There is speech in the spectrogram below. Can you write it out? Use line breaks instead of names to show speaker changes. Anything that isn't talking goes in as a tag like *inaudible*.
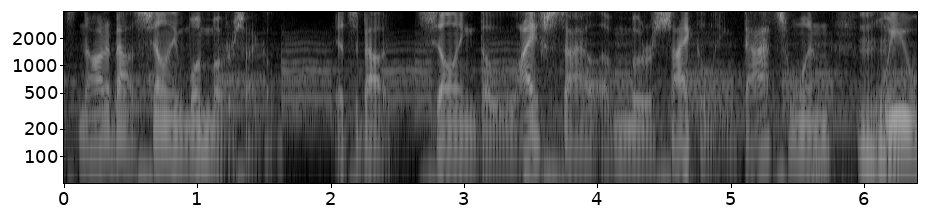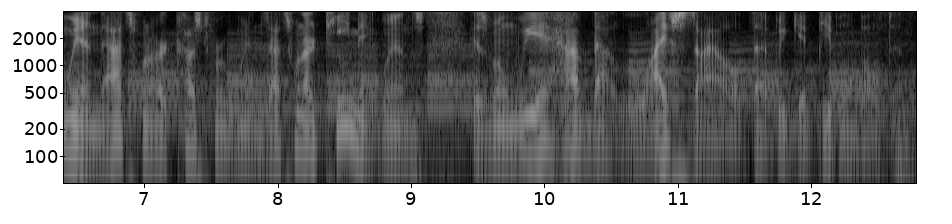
it's not about selling one motorcycle. It's about selling the lifestyle of motorcycling. That's when mm-hmm. we win. That's when our customer wins. That's when our teammate wins, is when we have that lifestyle that we get people involved in.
